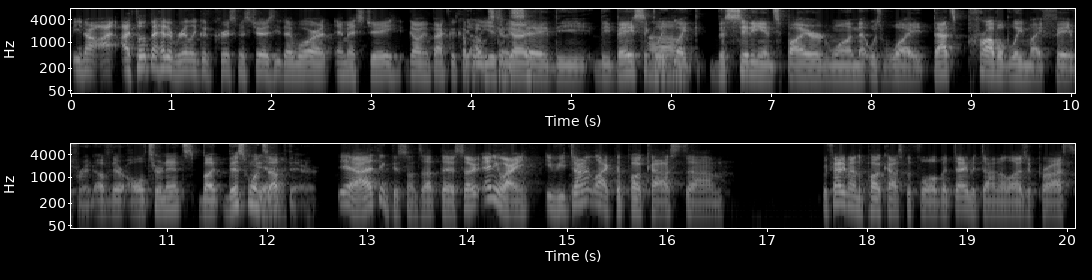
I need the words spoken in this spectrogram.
You know, I, I thought they had a really good Christmas jersey they wore at MSG going back a couple yeah, of years ago. I was going to say the the basically um, like the city inspired one that was white. That's probably my favorite of their alternates, but this one's yeah. up there. Yeah, I think this one's up there. So anyway, if you don't like the podcast, um, we've had him on the podcast before, but David Dunn, Elijah Price.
